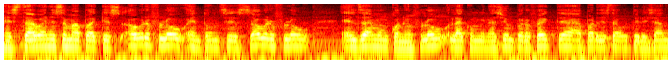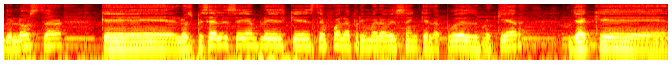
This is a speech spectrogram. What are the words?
estaba en este mapa que es Overflow, entonces Overflow, el Diamond con el Flow, la combinación perfecta, aparte estaba utilizando el Lost Star, que lo especial de este gameplay es que este fue la primera vez en que la pude desbloquear, ya que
